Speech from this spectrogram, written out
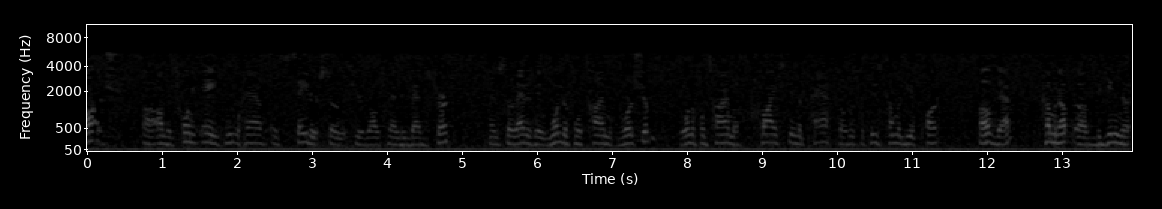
March, uh, on the 28th, we will have a Seder service here at Robertson Avenue Baptist Church. And so that is a wonderful time of worship, wonderful time of Christ in the Passover. So please come and be a part of that. Coming up, uh, beginning of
